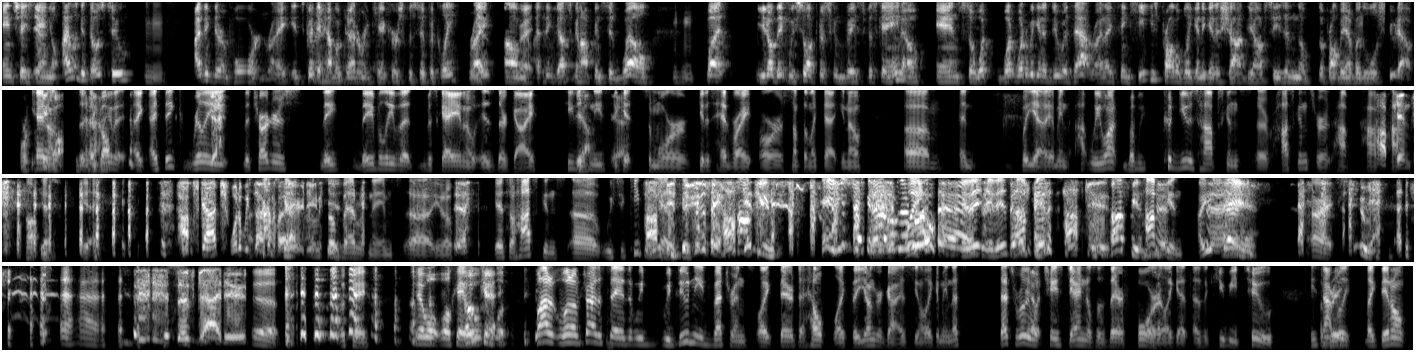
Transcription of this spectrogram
and Chase Daniel? I look at those 2 mm-hmm. I think they're important, right? It's good right. to have a veteran kicker specifically, right? Yeah. Um, right. I think Dustin Hopkins did well, mm-hmm. but you know that we still have Tristan Vizcaino, and so what what what are we going to do with that, right? I think he's probably going to get a shot the offseason. They'll they'll probably have a little shootout or yeah, kickoff. No, gonna, I, I think really yeah. the Chargers they they believe that Vizcaino is their guy. He just yeah. needs to get some more, get his head right or something like that, you know. Um, and but yeah, I mean, we want, but we could use Hopkins or Hoskins or Hop, Hop Hopkins. Hop, Hopkins. Yeah. Hopscotch. What are we talking Hopscotch. about here, dude? I'm so bad with names. Uh, you know. Yeah. Yeah. So Hoskins. Uh, we should keep him. Hoskins. Yeah. Did you just say Hopkins? Hopkins. hey, he's checking out over there, Wait, bro. It, it is Hopkins. Hopkins. It's Hopkins. Hopkins. Are you sure? All right. this guy, dude. Yeah. Okay. Yeah. Well. Okay. Okay. Well, well, what I'm trying to say is that we we do need veterans like there to help like the younger guys. You know, like I mean that's that's really yeah. what Chase Daniels is there for. Yeah. Like as a QB two, he's Agreed. not really like they don't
